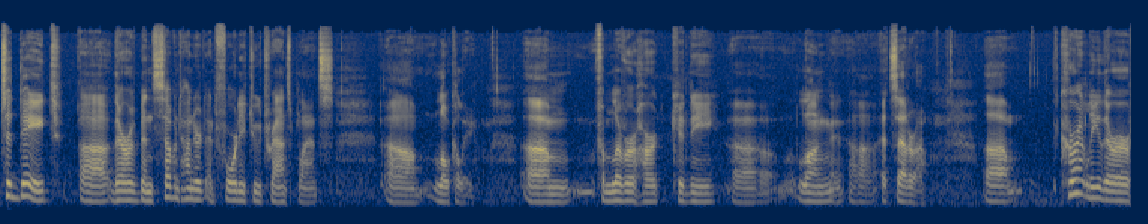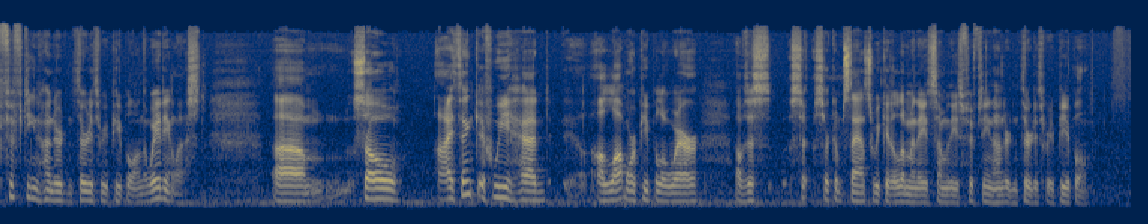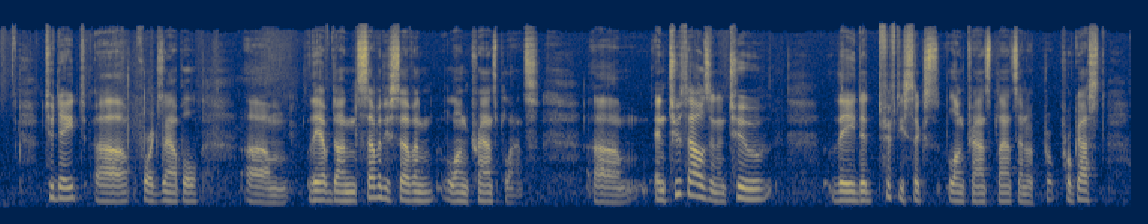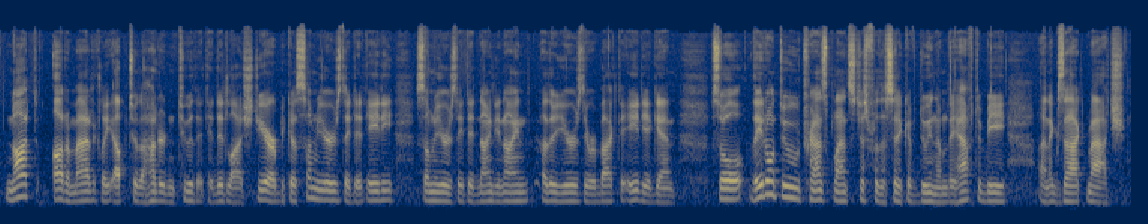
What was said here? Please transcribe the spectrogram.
to date, uh, there have been 742 transplants um, locally, um, from liver, heart, kidney, uh, lung, uh, et. Um, Currently, there are 1,533 people on the waiting list. Um, So I think if we had a lot more people aware of this cir- circumstance, we could eliminate some of these 1,533 people. To date, uh, for example, um, they have done 77 lung transplants. Um, In 2002, they did 56 lung transplants and have pro- progressed not automatically up to the 102 that they did last year, because some years they did 80, some years they did 99, other years they were back to 80 again. So they don't do transplants just for the sake of doing them. They have to be an exact match.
